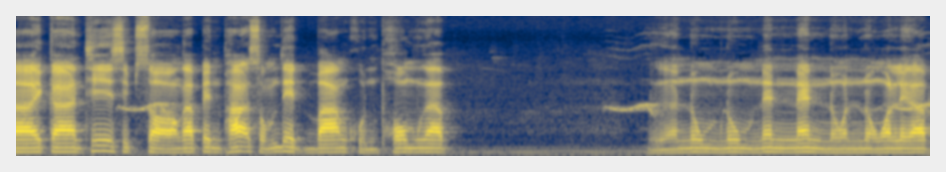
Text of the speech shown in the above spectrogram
รายการที่ 12ครับเป็นพระสมเด็จบางขุนพรมครับเนื้อนุ่มๆแน่นๆนวลๆเลยครับ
